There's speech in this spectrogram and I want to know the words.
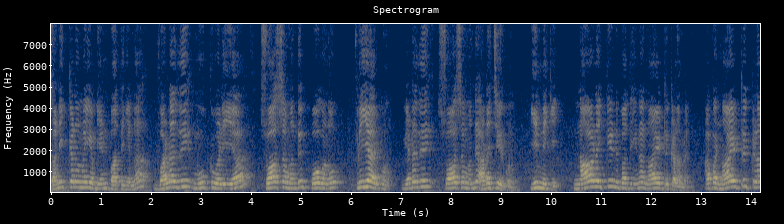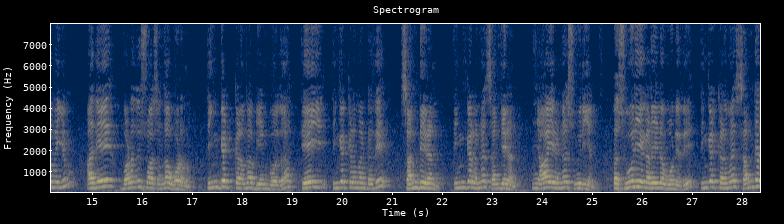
சனிக்கிழமை அப்படின்னு பார்த்தீங்கன்னா வலது மூக்கு வழியாக சுவாசம் வந்து போகணும் ஃப்ரீயாக இருக்கணும். இடது சுவாசம் வந்து அடைச்சி இருக்கணும். இன்னைக்கு நாளைக்குன்னு பார்த்தீங்கன்னா ஞாயிற்றுக்கிழமை. அப்போ ஞாயிற்றுக்கிழமையும் அதே வலது சுவாசம் தான் ஓடணும். திங்கட்கிழமை அப்படின் போது தான் தேய் திங்கட்கிழமைன்றது சந்திரன். திங்களன்னா சந்திரன் ஞாயிறுன்னா சூரியன். இப்போ சூரிய கலையில் ஓடுது திங்கட்கிழமை சந்திர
